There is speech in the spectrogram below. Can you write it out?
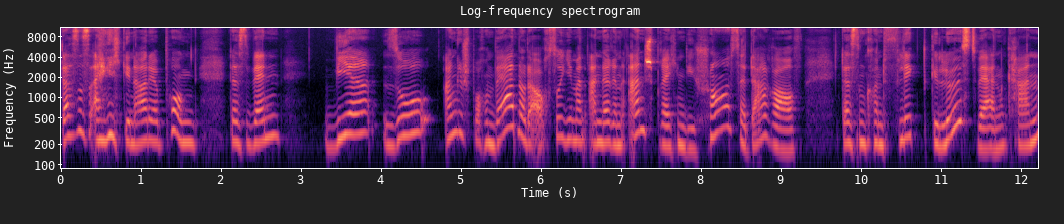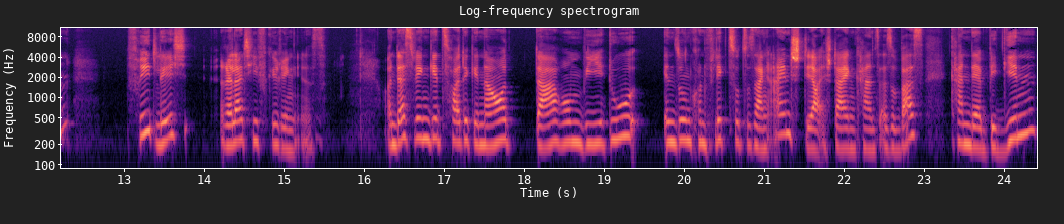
das ist eigentlich genau der Punkt, dass wenn wir so angesprochen werden oder auch so jemand anderen ansprechen, die Chance darauf, dass ein Konflikt gelöst werden kann, friedlich relativ gering ist. Und deswegen geht es heute genau darum, wie du in so einen Konflikt sozusagen einsteigen kannst. Also was kann der Beginn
